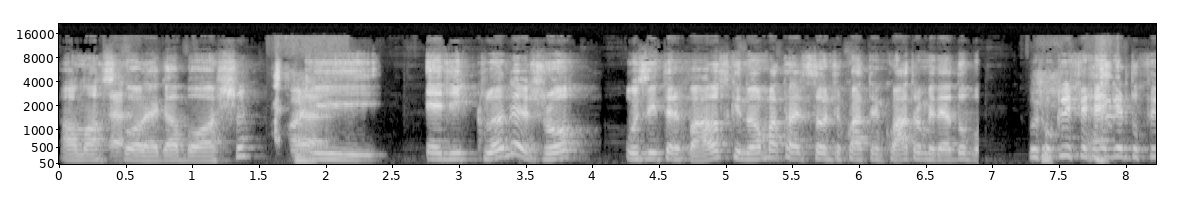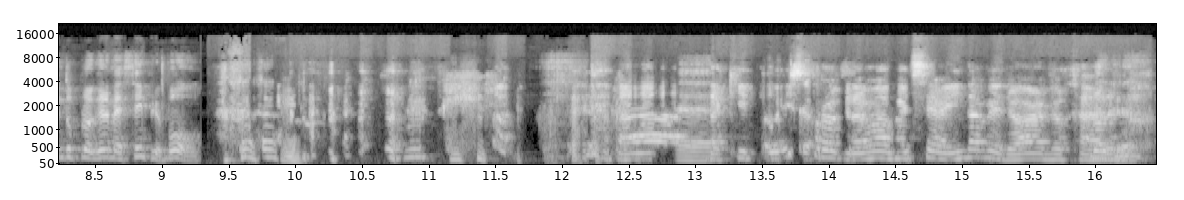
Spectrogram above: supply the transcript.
ao nosso É. colega Bocha, É. que ele planejou os intervalos, que não é uma tradição de 4 em 4, é uma ideia do o cliffhanger do fim do programa é sempre bom. Ah, É, daqui dois programas vai ser ainda melhor, meu cara. programa,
